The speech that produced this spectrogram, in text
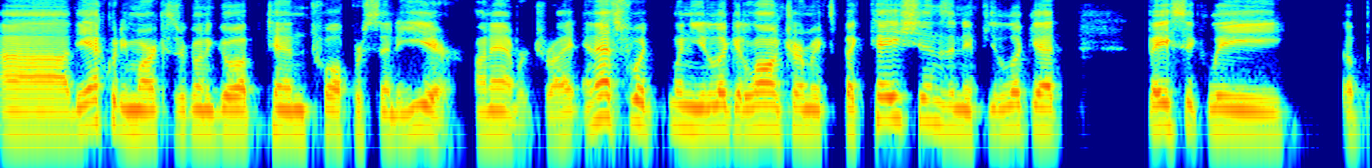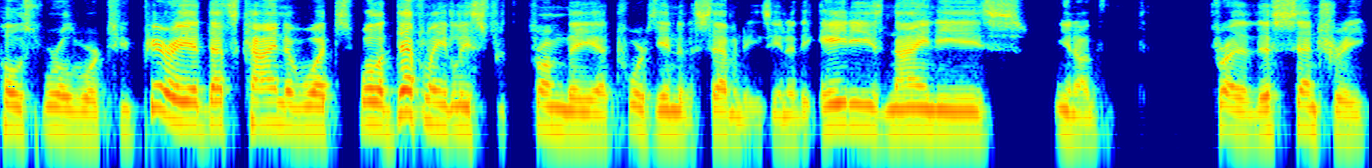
uh, the equity markets are going to go up 10, 12% a year on average, right? And that's what, when you look at long-term expectations, and if you look at basically the post World War II period, that's kind of what's well, definitely at least from the uh, towards the end of the 70s. You know, the 80s, 90s. You know, for this century,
